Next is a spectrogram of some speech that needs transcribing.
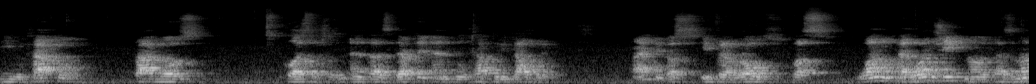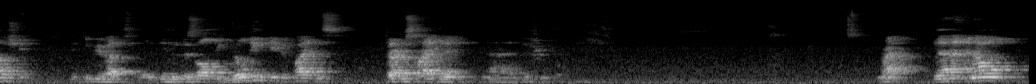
you would have to tag those clusters as dirty and will have to recalculate. Right? Because if a road was one had one shape, now it has another shape. It could be that in the resulting building typified is turned slightly uh, differently. Right? Uh, now,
